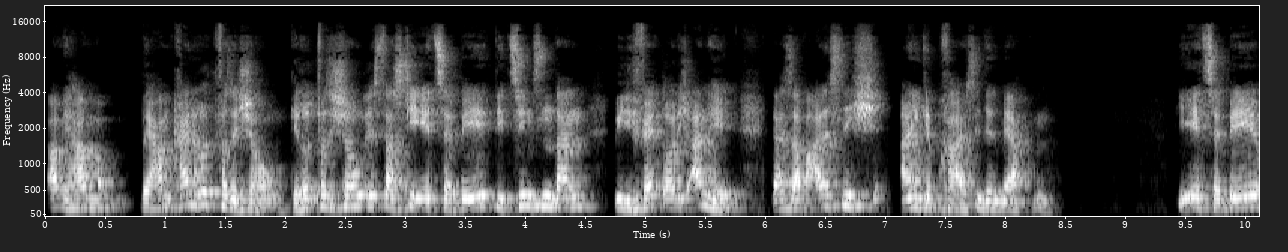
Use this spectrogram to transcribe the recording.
aber wir haben, wir haben keine Rückversicherung. Die Rückversicherung ist, dass die EZB die Zinsen dann wie die FED deutlich anhebt. Das ist aber alles nicht eingepreist in den Märkten. Die EZB,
